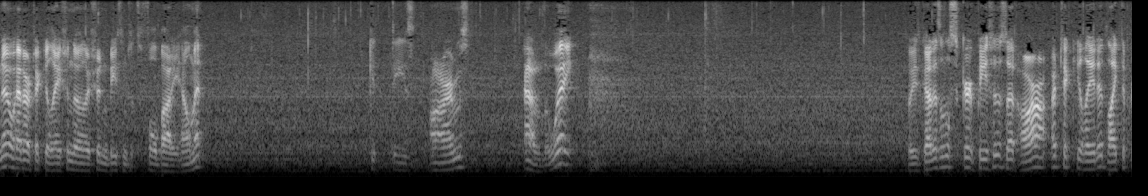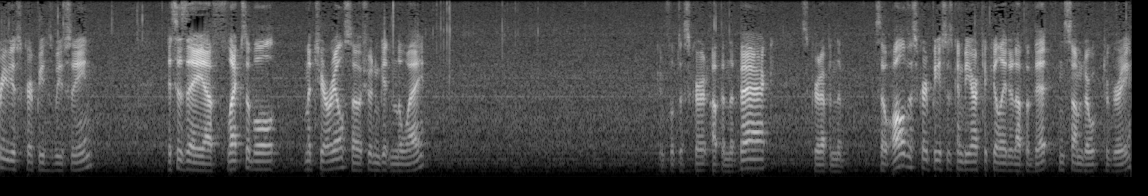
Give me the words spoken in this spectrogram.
No head articulation, though there shouldn't be since it's a full body helmet. Get these arms out of the way. So he's got his little skirt pieces that are articulated like the previous skirt pieces we've seen. This is a uh, flexible material, so it shouldn't get in the way. You can flip the skirt up in the back, skirt up in the... So all of the skirt pieces can be articulated up a bit in some degree.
